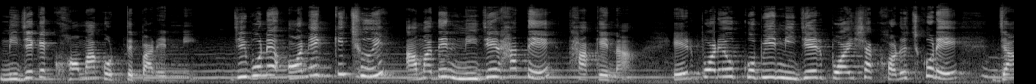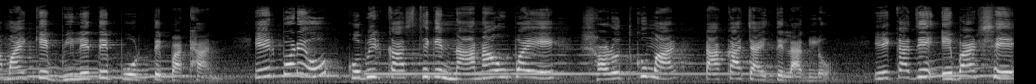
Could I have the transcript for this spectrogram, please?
নিজেকে ক্ষমা করতে পারেননি। জীবনে অনেক কিছুই আমাদের নিজের হাতে থাকে না। এরপরেও কবি নিজের পয়সা খরচ করে জামাইকে বিলেতে পড়তে পাঠান। এরপরেও কবির কাছ থেকে নানা উপায়ে শরৎকুমার টাকা চাইতে লাগল। এ কাজে এবার সে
